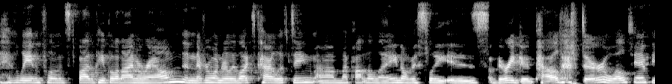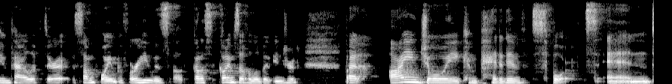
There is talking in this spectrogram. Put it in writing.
heavily influenced by the people that I'm around, and everyone really likes powerlifting. Um, my partner Layne, obviously, is a very good powerlifter, a world champion powerlifter at some point before he was uh, got, got himself a little bit injured. But I enjoy competitive sports and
